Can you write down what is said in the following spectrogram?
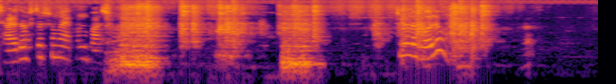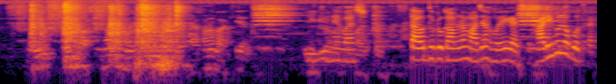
সাড়ে দশটার সময় এখন বাসন কি হলো এখনও এখানে বাস। তাও দুটো গামলা মাজা হয়ে গেছে। হাঁড়িগুলো কোথায়?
